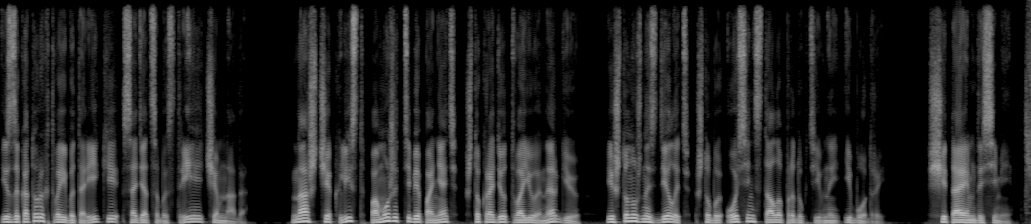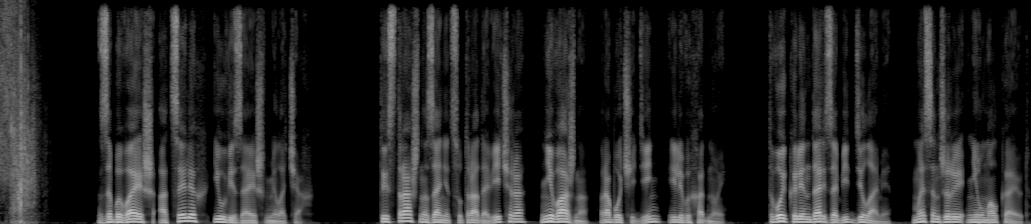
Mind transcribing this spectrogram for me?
из-за которых твои батарейки садятся быстрее, чем надо. Наш чек-лист поможет тебе понять, что крадет твою энергию и что нужно сделать, чтобы осень стала продуктивной и бодрой. Считаем до 7. Забываешь о целях и увязаешь в мелочах. Ты страшно занят с утра до вечера, неважно, рабочий день или выходной. Твой календарь забит делами, мессенджеры не умолкают,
